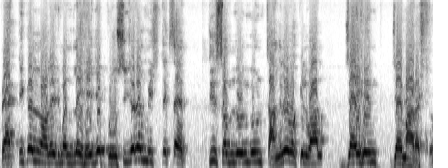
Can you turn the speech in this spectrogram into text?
प्रॅक्टिकल नॉलेज मधले हे जे प्रोसिजरल मिस्टेक्स आहेत ती समजून घेऊन चांगले वकील व्हाल. जय हिंद जय महाराष्ट्र.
